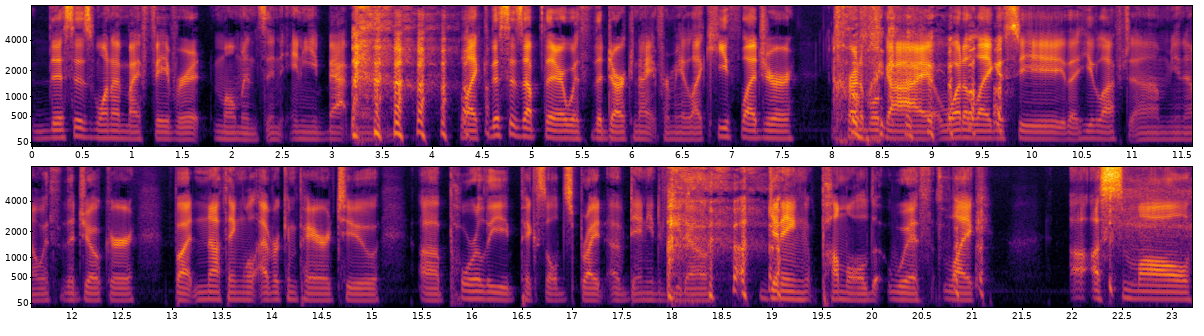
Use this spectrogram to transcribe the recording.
this is one of my favorite moments in any Batman. like this is up there with the Dark Knight for me. Like Heath Ledger, incredible guy. What a legacy that he left. Um, you know, with the Joker, but nothing will ever compare to a poorly pixeled sprite of Danny DeVito getting pummeled with like a, a small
